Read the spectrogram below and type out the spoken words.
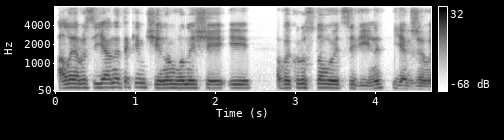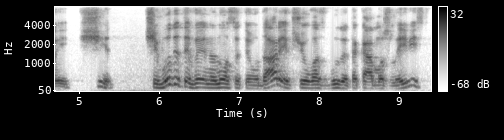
але росіяни таким чином вони ще і використовують цивільних як живий щит. Чи будете ви наносити удар, якщо у вас буде така можливість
